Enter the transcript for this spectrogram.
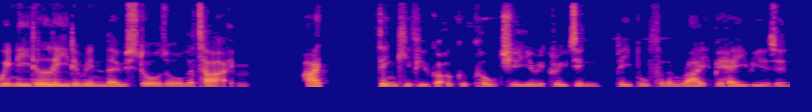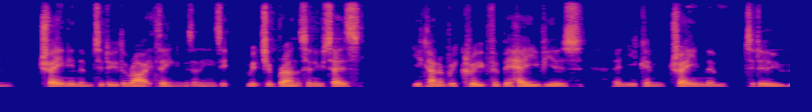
we need a leader in those stores all the time. I think if you've got a good culture, you're recruiting people for the right behaviours and training them to do the right things. I think it's Richard Branson who says you kind of recruit for behaviours and you can train them to do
